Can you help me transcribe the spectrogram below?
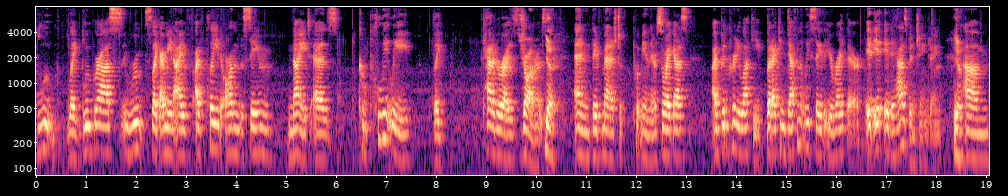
blue like bluegrass roots. Like I mean, I've I've played on the same night as completely like categorized genres. Yeah. and they've managed to put me in there. So I guess I've been pretty lucky, but I can definitely say that you're right there. It it, it has been changing. Yeah. Um,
